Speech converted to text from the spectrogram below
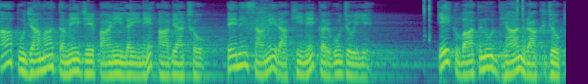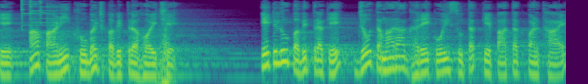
આ પૂજામાં તમે જે પાણી લઈને આવ્યા છો તેને સામે રાખીને કરવું જોઈએ. એક વાતનું ધ્યાન રાખજો કે આ પાણી ખૂબ જ પવિત્ર હોય છે. એટલું પવિત્ર કે જો તમારા ઘરે કોઈ સૂતક કે પાતક પણ થાય,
